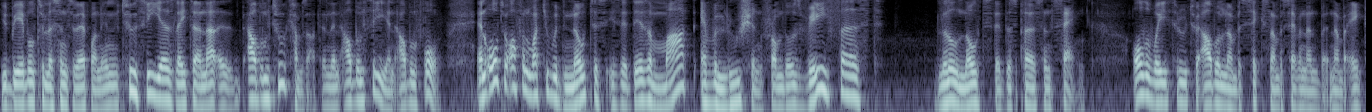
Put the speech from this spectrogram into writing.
you'd be able to listen to that one. And two, three years later, another, uh, album two comes out, and then album three, and album four. And all too often, what you would notice is that there's a marked evolution from those very first little notes that this person sang all the way through to album number six, number seven, number number eight,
